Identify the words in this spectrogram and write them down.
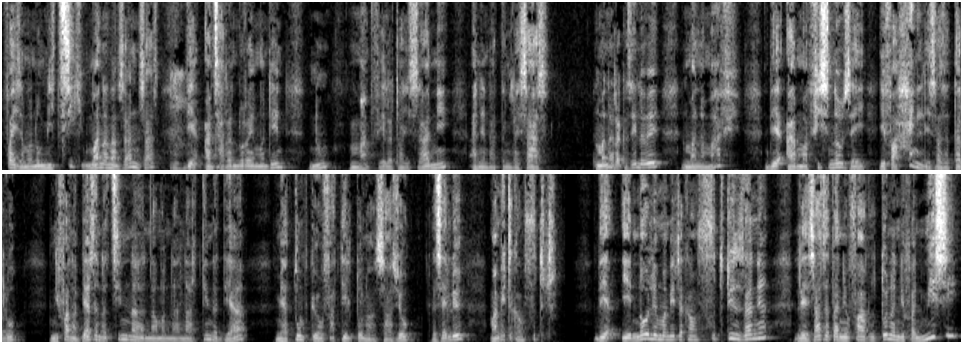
fahaiza manao mitsiky manana an'izany ny zaza mhm. dia anjaran'o ray aman-dreny no mampivelatra izany any anatin'ilay zaza manaraka zay lay hoe ny manamafy dia amafisinao zay efa hain'lay zaza taloha ny fanabiazana tsinona namana naritina dia miatomboka eo amin'ny fahatelo taona ny zaza eo zay le mametraka ny fototra dia enao le mametraka ny fototra iny zany a le zaza tany am faharoa taona ny efa nisy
